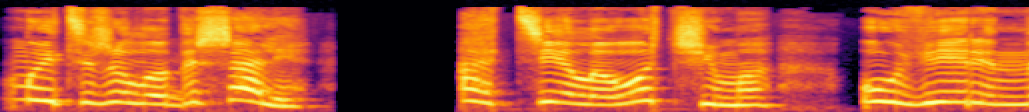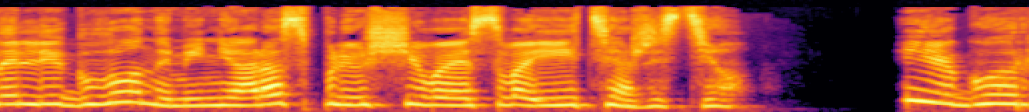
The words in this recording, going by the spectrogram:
Мы тяжело дышали, а тело отчима уверенно легло на меня, расплющивая своей тяжестью. Егор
